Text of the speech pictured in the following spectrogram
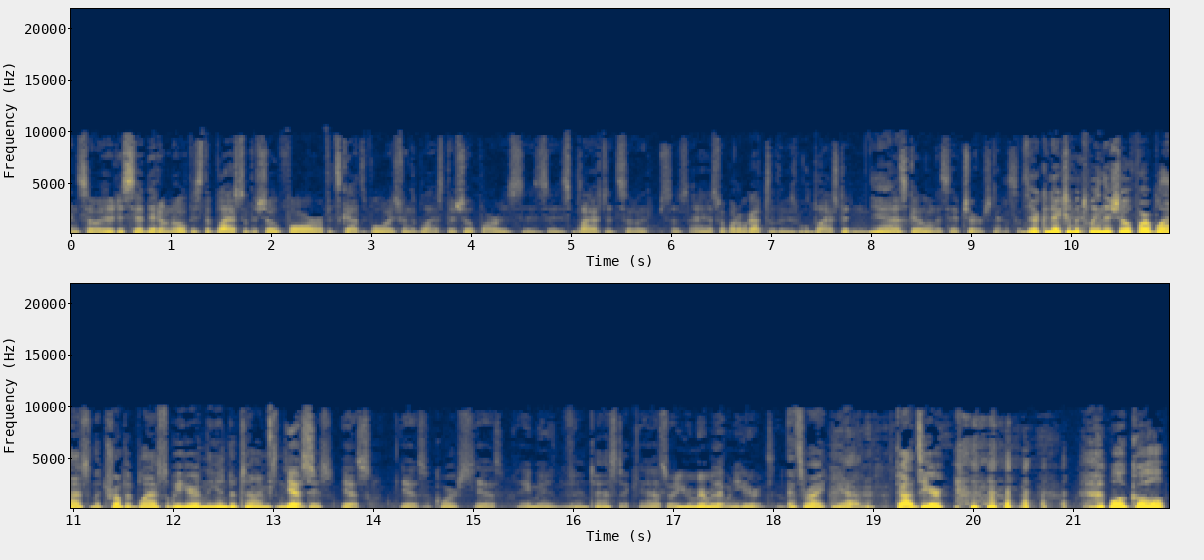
And so it is said they don't know if it's the blast of the shofar or if it's God's voice when the blast of the shofar is, is, is blasted. So it says, ah, so what do I got to lose? We'll blast it and Yeah. let's go and let's have church now. So. Is there a connection between the shofar blast and the trumpet blast that we hear in the end of times In the Yes, end of days? yes, yes, Of course. yes. Amen. Yeah. Fantastic. yeah, so you remember that when you hear it. So. That's right. Yeah. God's here. well, cool.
